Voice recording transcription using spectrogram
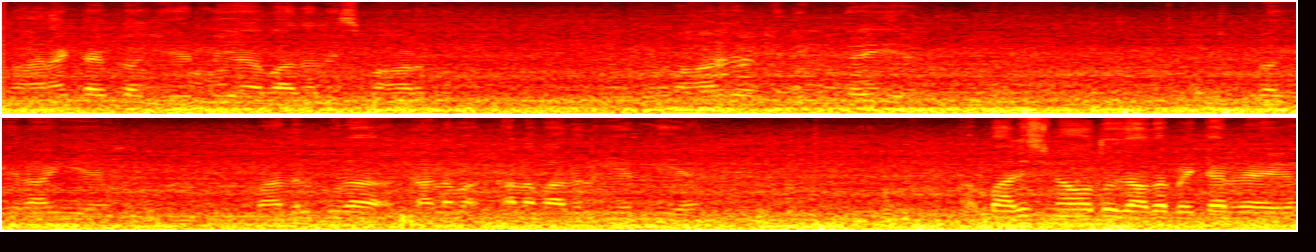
भयानक टाइप का घेर लिया है बादल इस पहाड़ को। पहाड़ जबकि दिखता ही है। बादल पूरा काला काला बादल घेर लिया है। अब बारिश ना हो तो ज़्यादा बेटर रहेगा।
